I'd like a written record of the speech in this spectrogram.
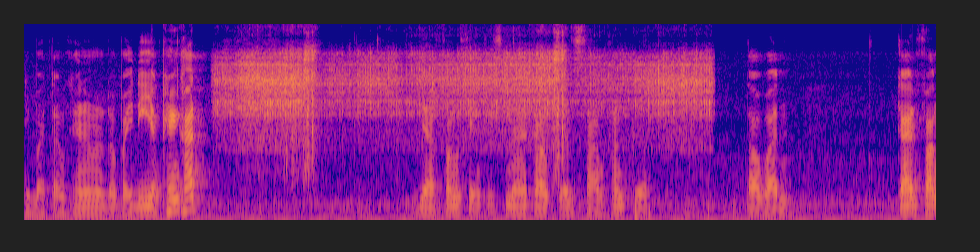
ฏิบัติตามแค่นั้นต่อไปนี้อย่างเคร่งครัด อย่าฟังเสียงเทศนาเก่าเกินสามครั้งเกิดต่อวัน การฟัง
